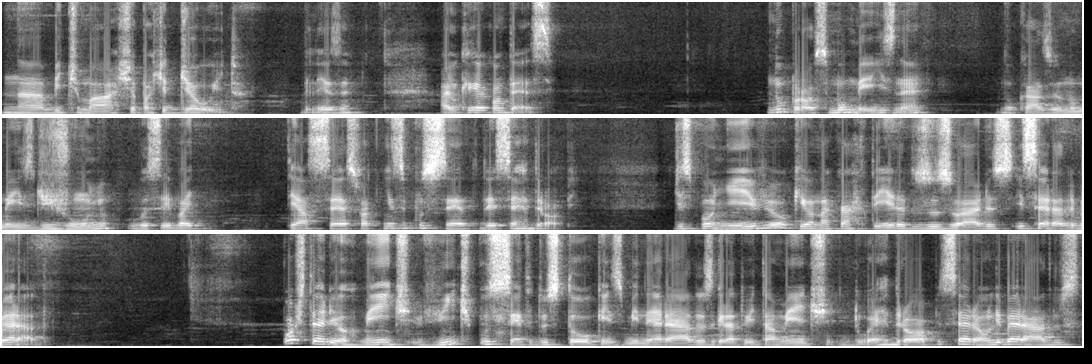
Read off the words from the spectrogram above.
na Bitmart a partir do dia 8, beleza? Aí o que, que acontece? No próximo mês, né? No caso, no mês de junho, você vai ter acesso a 15% desse airdrop disponível que é na carteira dos usuários e será liberado. Posteriormente, 20% dos tokens minerados gratuitamente do airdrop serão liberados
